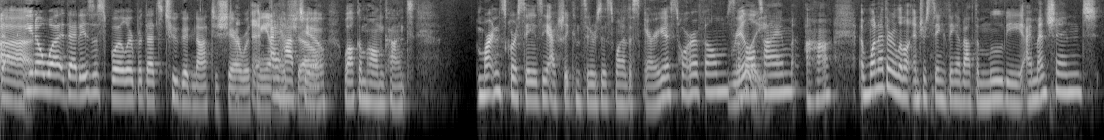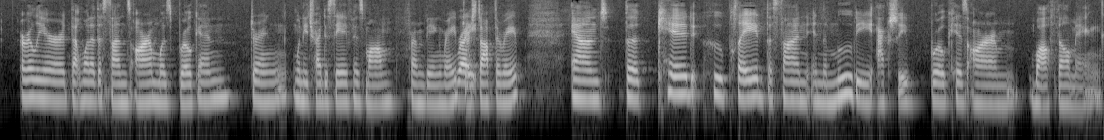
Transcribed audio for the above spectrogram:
You know what? That is a spoiler, but that's too good not to share with me on I have show. to. Welcome home, cunt. Martin Scorsese actually considers this one of the scariest horror films of all time. Uh huh. And one other little interesting thing about the movie, I mentioned earlier that one of the son's arm was broken during when he tried to save his mom from being raped or stop the rape. And the kid who played the son in the movie actually broke his arm while filming.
